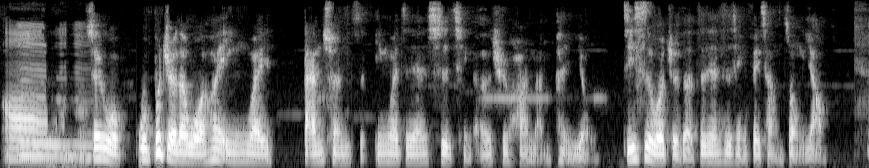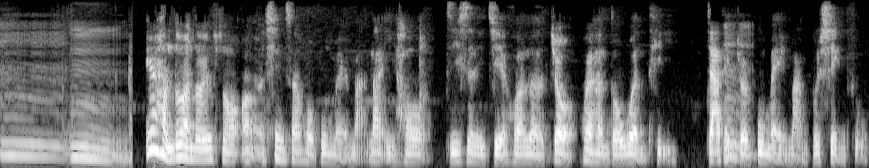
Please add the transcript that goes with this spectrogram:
哦，嗯所以我我不觉得我会因为单纯只因为这件事情而去换男朋友，即使我觉得这件事情非常重要，嗯。嗯，因为很多人都会说，嗯，性生活不美满，那以后即使你结婚了，就会很多问题，家庭就不美满、不幸福。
